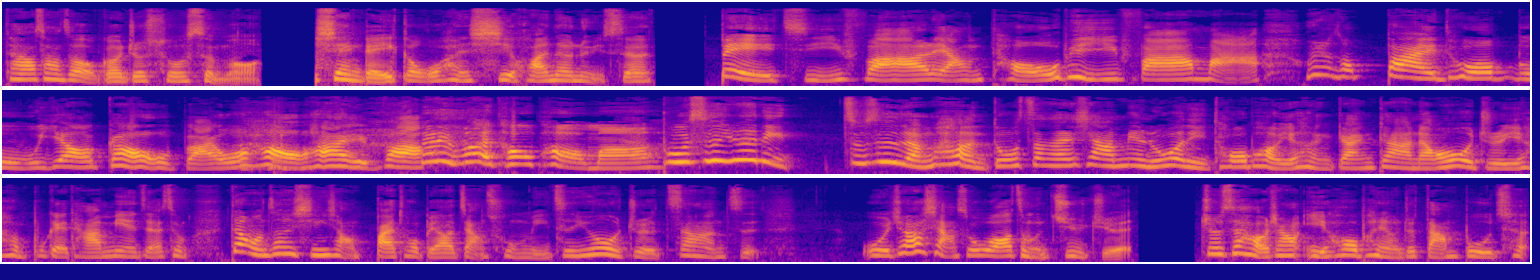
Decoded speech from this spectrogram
他要唱这首歌就说什么献给一个我很喜欢的女生，背脊发凉，头皮发麻，我想说拜托不要告白，我好害怕。那你不会偷跑吗？不是，因为你。就是人很多站在下面，如果你偷跑也很尴尬，然后我觉得也很不给他面子。但我真的心想，拜托不要讲出名字，因为我觉得这样子，我就要想说我要怎么拒绝，就是好像以后朋友就当不成。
